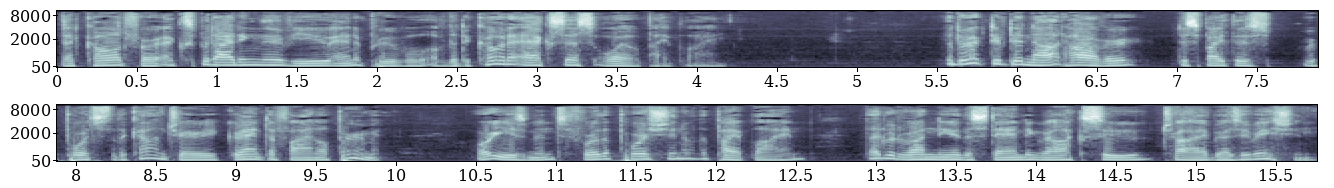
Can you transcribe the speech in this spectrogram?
that called for expediting the review and approval of the Dakota Access Oil Pipeline. The directive did not, however, despite this reports to the contrary, grant a final permit or easement for the portion of the pipeline that would run near the Standing Rock Sioux Tribe Reservation.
